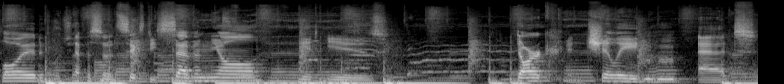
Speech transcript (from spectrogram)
Underemployed, episode 67, y'all. It is dark and chilly at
